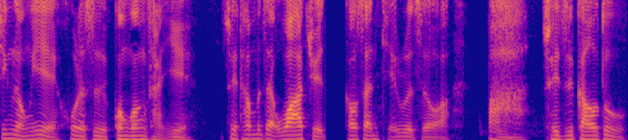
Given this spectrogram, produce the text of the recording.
金融业或者是观光产业，所以他们在挖掘高山铁路的时候啊。把垂直高度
